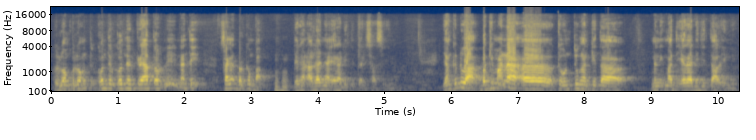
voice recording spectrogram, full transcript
Peluang-peluang konten-konten kreator ini nanti sangat berkembang dengan adanya era digitalisasi ini. Yang kedua, bagaimana eh, keuntungan kita menikmati era digital ini?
